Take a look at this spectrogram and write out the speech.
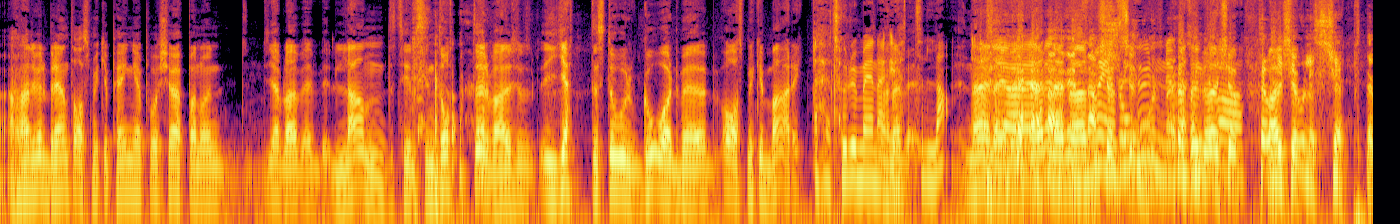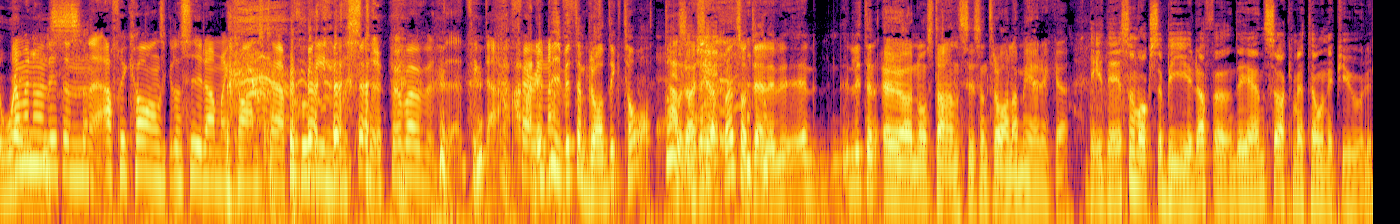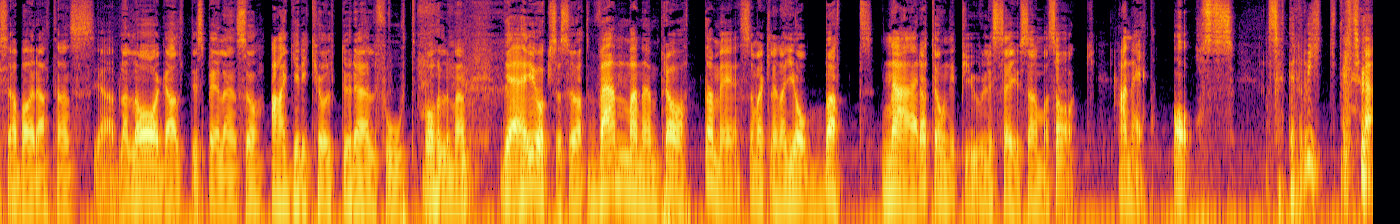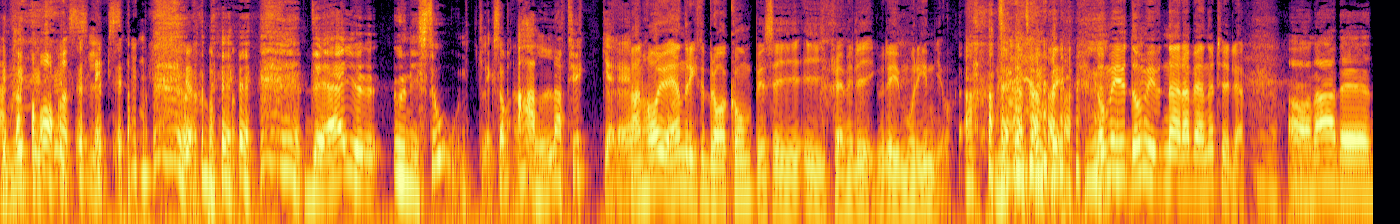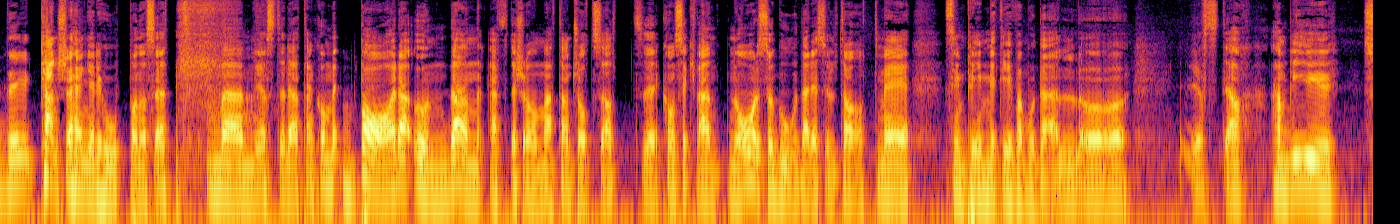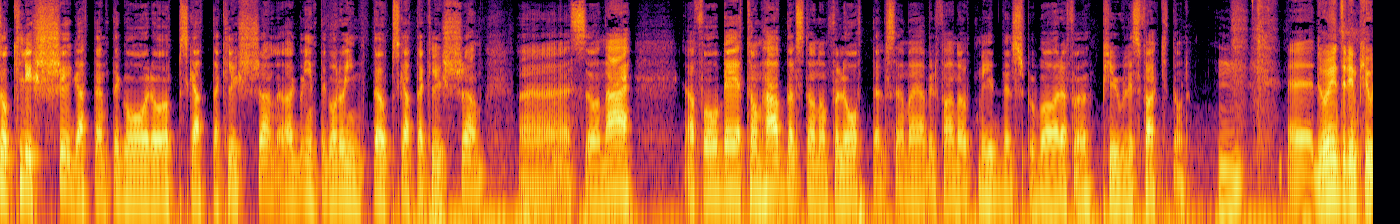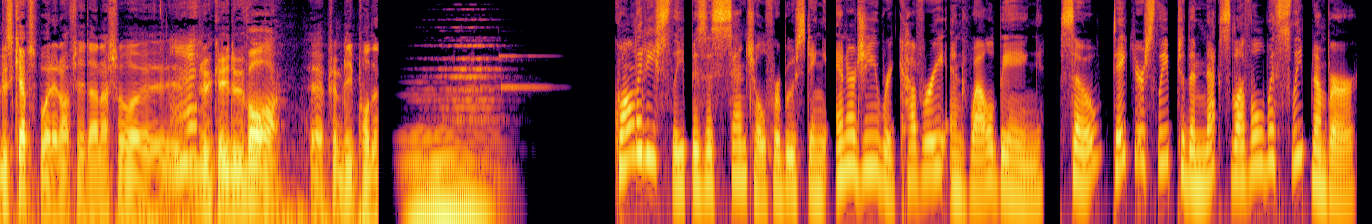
Han hade väl bränt as mycket pengar på att köpa någon jävla land till sin dotter va? Jättestor gård med as mycket mark. Jag tror du menar han ett land. Nej nej nej. nej, han köpt, köpte Wales. Ja men någon liten afrikansk eller sydamerikansk provins typ. Jag bara tänkte, Han hade blivit en bra diktator. Alltså, att köpa en sån en liten ö någonstans i Centralamerika. Det är det som också bidrar för, det är en sak med Tony Pulis, bara att hans jävla lag alltid spelar en så agrikulturell fotboll. Men det är ju också så att vem man än pratar med som verkligen har jobbat nära Tony Pulis säger ju samma sak. Han är ett as alltså ett riktigt jävla as liksom. det, det, är ju unisont liksom, alla tycker det. Han har ju en riktigt bra kompis i, i Premier League och det är ju Mourinho. de, är, de, är ju, de är ju nära vänner tydligen. Ja, nej, det, det kanske hänger ihop på något sätt. Men just det där att han kommer bara undan eftersom att han trots allt eh, konsekvent når så goda resultat med sin primitiva modell och just, ja, han blir ju så klyschig att det inte går att uppskatta klyschan. Inte går att inte uppskatta klyschan. Uh, så nej, jag får be Tom Huddleston om förlåtelse men jag vill fan ha upp Middlesbrough bara för Pulis-faktorn. Mm. Eh, du har ju inte din Pulis-caps på dig idag Frida, annars så eh, brukar ju du vara eh, Premier League-podden. Quality sleep is essential for boosting energy, recovery and well-being. So, take your sleep to the next level with Sleep Number.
